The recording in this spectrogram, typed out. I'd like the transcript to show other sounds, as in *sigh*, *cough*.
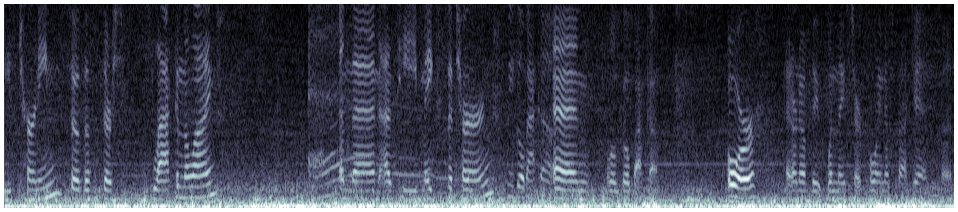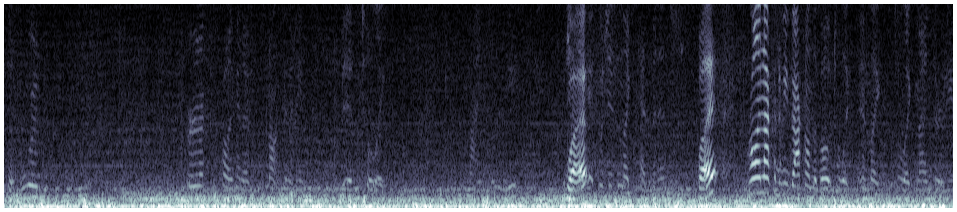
he's turning, so the, there's slack in the line, and oh. then as he makes the turn, we go back up. and we'll go back up. Or I don't know if they when they start pulling us back in, but But we're we're probably gonna not gonna be in until like nine thirty. What? Which is in like ten minutes. what? We're probably not gonna be back on the boat till like in like till like nine thirty,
